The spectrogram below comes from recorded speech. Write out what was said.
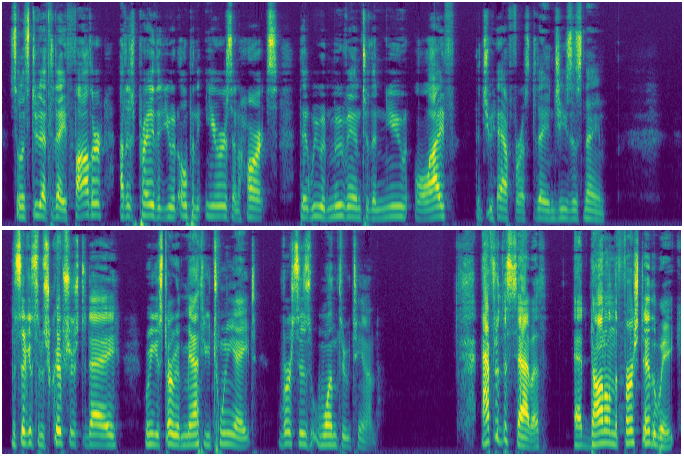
So let's do that today. Father, I just pray that you would open the ears and hearts, that we would move into the new life that you have for us today in Jesus' name. Let's look at some scriptures today. We're going to start with Matthew 28, verses 1 through 10. After the Sabbath, at dawn on the first day of the week,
